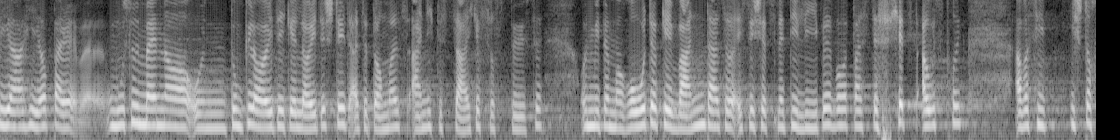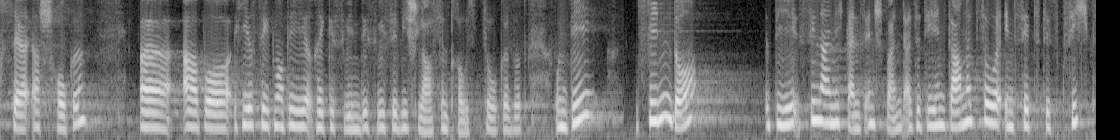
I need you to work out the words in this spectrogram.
die ja hier bei äh, Muselmänner und dunkelhäutige Leute steht, also damals eigentlich das Zeichen fürs Böse. Und mit einem roten Gewand, also es ist jetzt nicht die Liebe, was das jetzt ausdrückt, aber sie ist doch sehr erschrocken. Äh, aber hier sieht man die Regiswindis, wie sie wie schlafend rausgezogen wird. Und die Finder, die sind eigentlich ganz entspannt. Also die haben gar nicht so ein entsetztes Gesicht.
